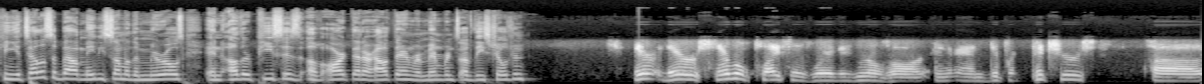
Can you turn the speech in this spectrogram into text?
Can you tell us about maybe some of the murals and other pieces of art that are out there in remembrance of these children? There, there are several places where these murals are, and, and different pictures. Uh,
